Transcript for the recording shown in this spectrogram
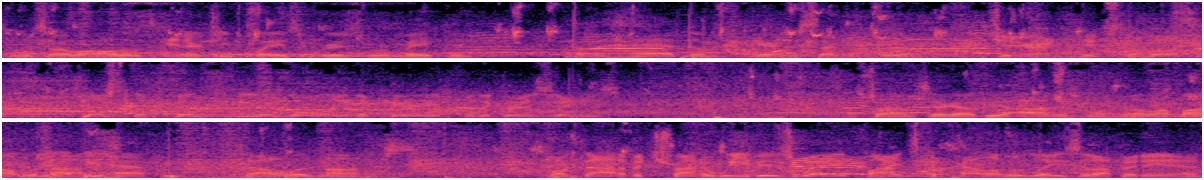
When we talk about all those energy plays the Grizzlies were making, haven't had them here in the second quarter. Jaren hits the hook. Just the fifth field goal in the period for the Grizzlies. I was trying to say I got to be an honest one. My mom would not be happy if No. I wasn't honest. Bogdanovic trying to weave his way, finds Capela who lays it up and in.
